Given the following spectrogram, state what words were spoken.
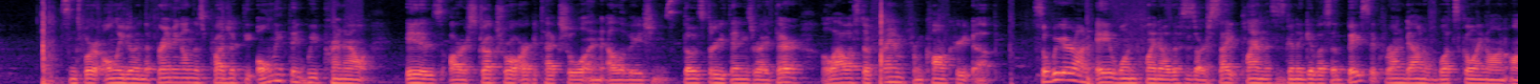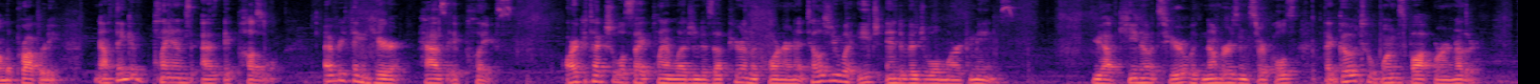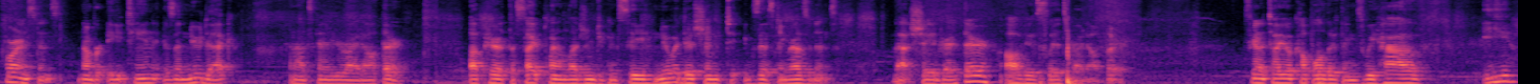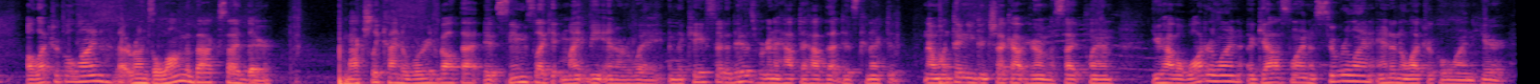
since we're only doing the framing on this project, the only thing we print out is our structural, architectural, and elevations. Those three things right there allow us to frame from concrete up. So we are on A1.0, this is our site plan. This is gonna give us a basic rundown of what's going on on the property. Now think of plans as a puzzle. Everything here has a place. Architectural site plan legend is up here in the corner and it tells you what each individual mark means. You have keynotes here with numbers and circles that go to one spot or another. For instance, number 18 is a new deck, and that's going to be right out there. Up here at the site plan legend, you can see new addition to existing residence. That shade right there, obviously it's right out there. It's going to tell you a couple other things. We have E electrical line that runs along the backside there. I'm actually kind of worried about that. It seems like it might be in our way. In the case that it is, we're going to have to have that disconnected. Now one thing you can check out here on the site plan you have a water line, a gas line, a sewer line, and an electrical line here.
